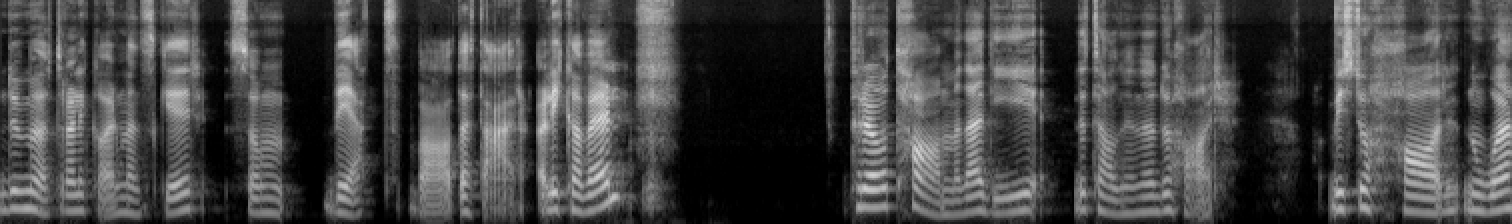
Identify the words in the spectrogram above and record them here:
du møter allikevel mennesker som vet hva dette er. Allikevel, prøv å ta med deg de detaljene du har. Hvis du har noe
